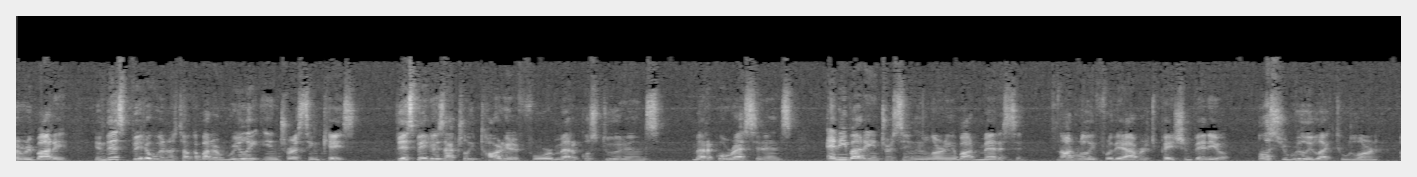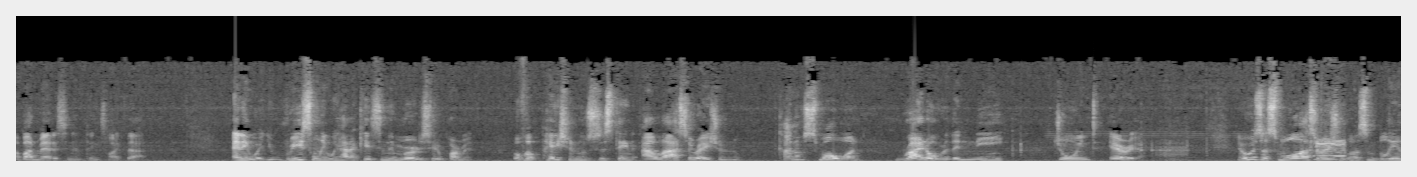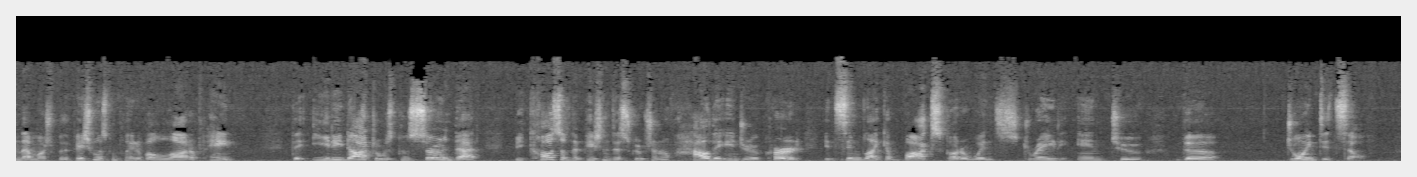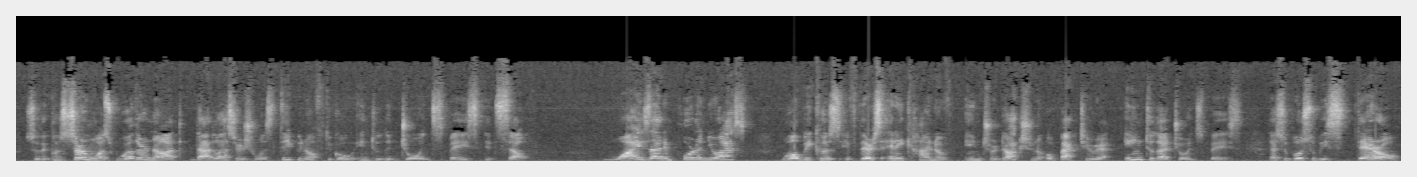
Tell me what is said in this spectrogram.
everybody, in this video we're going to talk about a really interesting case. This video is actually targeted for medical students, medical residents, anybody interested in learning about medicine. Not really for the average patient video, unless you really like to learn about medicine and things like that. Anyway, recently we had a case in the emergency department of a patient who sustained a laceration, kind of small one, right over the knee joint area. It was a small laceration, wasn't bleeding that much, but the patient was complaining of a lot of pain. The ED doctor was concerned that because of the patient's description of how the injury occurred, it seemed like a box cutter went straight into the joint itself. So the concern was whether or not that laceration was deep enough to go into the joint space itself. Why is that important, you ask? Well, because if there's any kind of introduction of bacteria into that joint space that's supposed to be sterile,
